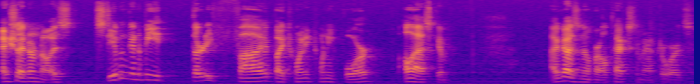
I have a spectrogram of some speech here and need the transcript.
Actually, I don't know. Is Stephen going to be 35 by 2024? I'll ask him. I've got his number. I'll text him afterwards.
